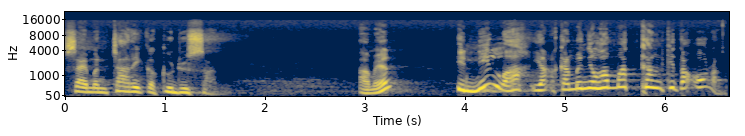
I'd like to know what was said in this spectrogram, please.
saya mencari kekudusan. Amin. Inilah yang akan menyelamatkan kita orang.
